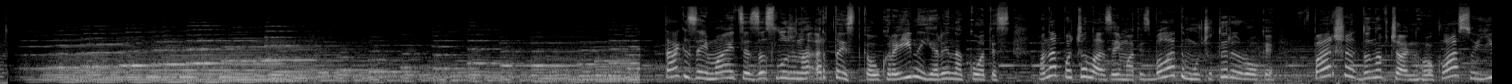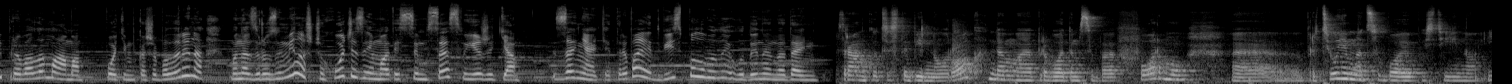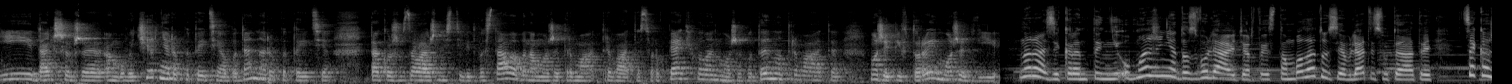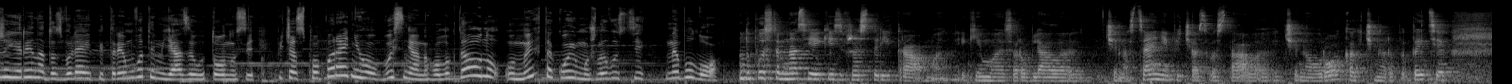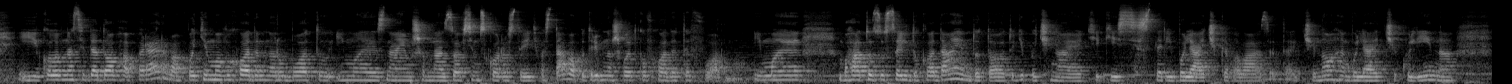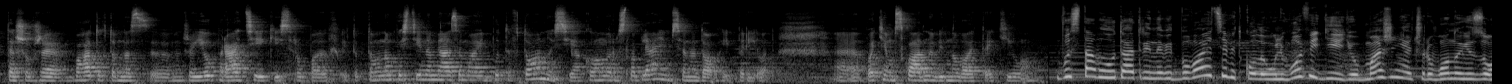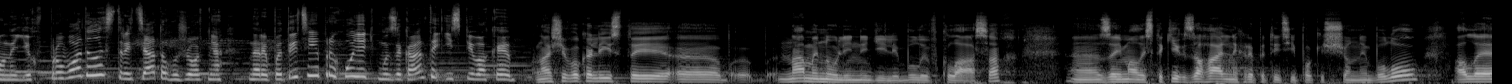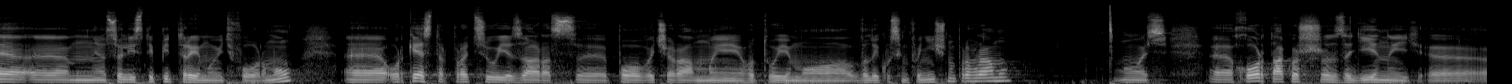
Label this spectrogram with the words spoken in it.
Так займається заслужена артистка України Ярина Котис. Вона почала займатися балетом у 4 роки. Вперше до навчального класу її привела мама. Потім, каже балерина, вона зрозуміла, що хоче займатися цим все своє життя. Заняття триває 2,5 години на день. Зранку це стабільний урок, де ми приводимо себе в форму, е, працюємо над собою постійно. І далі вже або вечірня репетиція, або денна репетиція. Також в залежності від вистави вона може тривати 45 хвилин, може годину тривати, може півтори, може дві. Наразі карантинні обмеження дозволяють артистам балету з'являтись у театрі. Це каже Ірина, дозволяє підтримувати м'язи у тонусі. Під час попереднього весняного локдауну у них такої можливості не було. Допустимо, в нас є якісь вже старі травми, які ми заробляли чи на сцені під час вистави, чи на уроках, чи на репетиціях. І коли в нас іде довга перерва, потім ми виходимо на роботу, і ми знаємо, що в нас зовсім скоро стоїть вистава, потрібно швидко входити в форму. І ми багато зусиль докладаємо до того, тоді починають якісь старі болячки вилазити, чи ноги болять, чи коліна. Те, що вже багато хто в нас е, вже є операції якісь робив. І тобто воно постійно м'язи мають бути в тонусі, а коли ми розслабляємося на довгий період, е, потім складно відновити тіло. Вистави у театрі не відбуваються, відколи у Львові діють обмеження червоної зони. Їх впровадили з 30 жовтня. На репетиції приходять музиканти і співаки. Наші вокалісти е, на минулій неділі були в класах. е, Займались таких загальних репетицій поки що не було, але е, солісти підтримують форму. Е, Оркестр працює зараз е, по вечорам. Ми готуємо велику симфонічну програму. Ось Е, хор також задіяний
